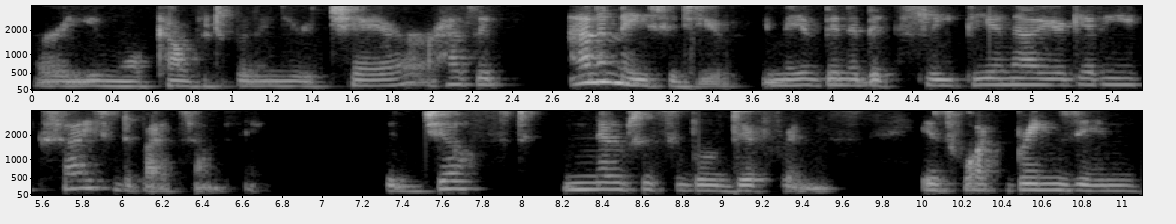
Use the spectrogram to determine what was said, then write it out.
or are you more comfortable in your chair, or has it animated you? You may have been a bit sleepy and now you're getting excited about something. The just noticeable difference is what brings in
